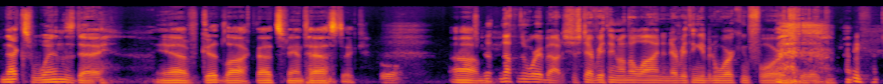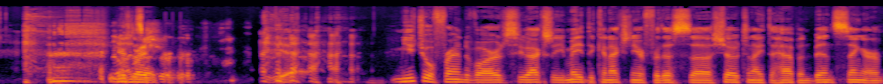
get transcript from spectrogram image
next Wednesday. Yeah, good luck. That's fantastic. Cool. Um, No- Nothing to worry about. It's just everything on the line and everything you've been working for. It's really- No, here's for a sure. Mutual friend of ours who actually made the connection here for this uh, show tonight to happen, Ben Singer,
